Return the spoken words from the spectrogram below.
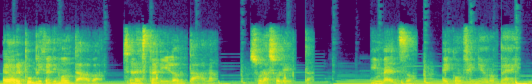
e la Repubblica di Moldava se ne sta lì lontana, sulla soletta, in mezzo ai confini europei.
